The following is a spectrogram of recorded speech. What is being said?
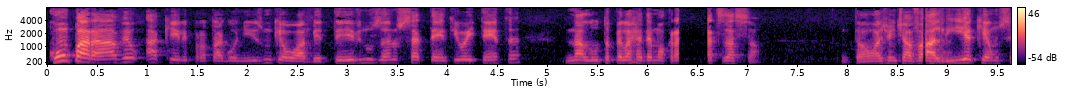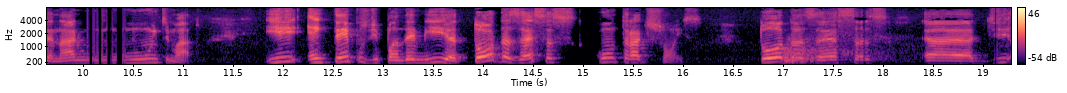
comparável àquele protagonismo que a OAB teve nos anos 70 e 80 na luta pela redemocratização. Então, a gente avalia que é um cenário muito mato. E em tempos de pandemia, todas essas contradições todas essas uh, de,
